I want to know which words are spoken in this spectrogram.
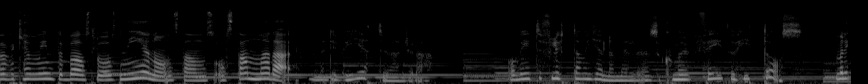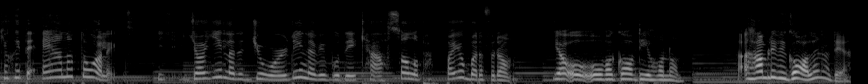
Varför kan vi inte bara slå oss ner någonstans och stanna där? Ja, men det vet du Angela. Om vi inte flyttar med jämna mellanrum så kommer Faith att hitta oss. Men det kanske inte är något dåligt. Jag gillade Jordi när vi bodde i Castle och pappa jobbade för dem. Ja, och, och vad gav det honom? Han han blev ju galen av det.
